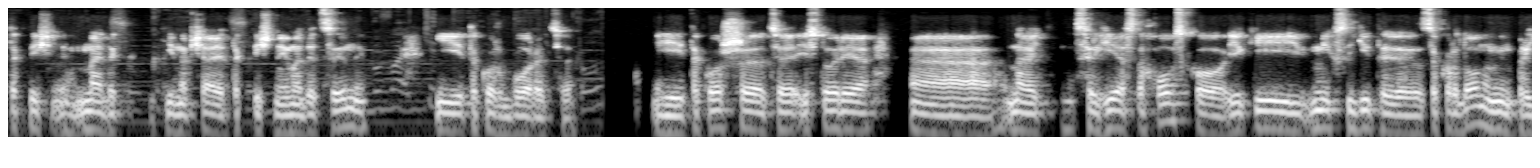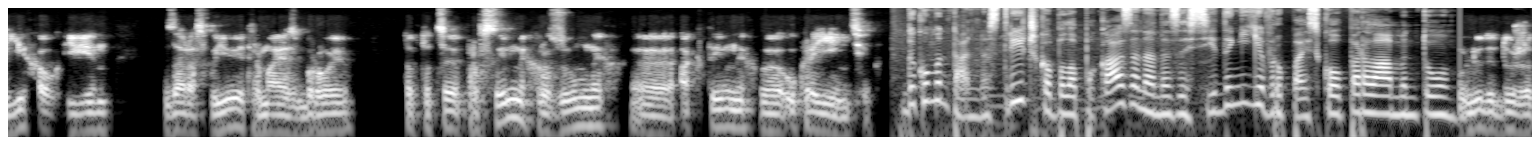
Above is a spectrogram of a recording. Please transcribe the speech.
тактичний медик, який навчає тактичної медицини, і також бореться. І також це історія навіть Сергія Стаховського, який міг сидіти за кордоном. Він приїхав і він зараз воює, тримає зброю. Тобто, це про сильних, розумних, е, активних е, українців. Документальна стрічка була показана на засіданні Європейського парламенту. Люди дуже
